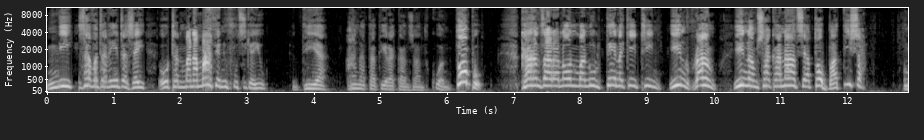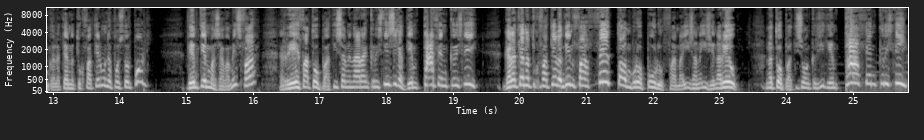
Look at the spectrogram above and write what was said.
ny zavatra rehetra izay ohatran'ny manamafy an'io fontsika io, dia hanatanteraka an'izany tokoa ny Tompo. Ka anjaranao ny manolo tena ankehitriny, ino rano, inona misakana atsy, atao batisa. Ny Galatiana toko fahatelo moa ny Apostoly Paoly. dia miteny mazava mihitsy fa rehefa atao batisa amin'ny anaran'i Kristy isika dia mitafy an'i Kristy. Galatiana toko fahatelo andiny fa fito amby roapolo fa na iza na iza ianareo natao batisa ho an'i Kristy dia mitafy an'i Kristy.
